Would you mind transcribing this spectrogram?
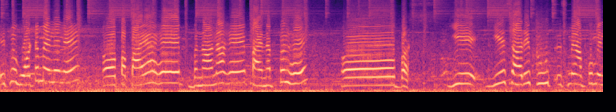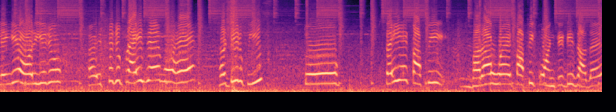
इसमें वाटरमेलन है पपाया है, बनाना है पाइन है बस। ये ये सारे फ्रूट्स इसमें आपको मिलेंगे और ये जो इसका जो प्राइस है वो है थर्टी रुपीज़ तो सही है, काफ़ी भरा हुआ है, काफ़ी क्वांटिटी ज़्यादा है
